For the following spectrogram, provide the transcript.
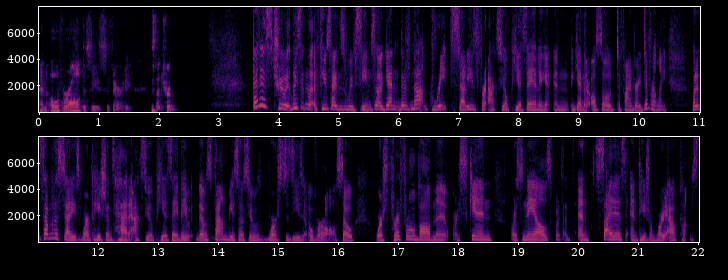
and overall disease severity. Is that true? That is true, at least in a few studies we've seen. So again, there's not great studies for axial PSA, and again, and again, they're also defined very differently. But in some of the studies where patients had axial PSA, they that was found to be associated with worse disease overall. So worse peripheral involvement, worse skin, worse nails, worse enthesitis, and patient-reported outcomes.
